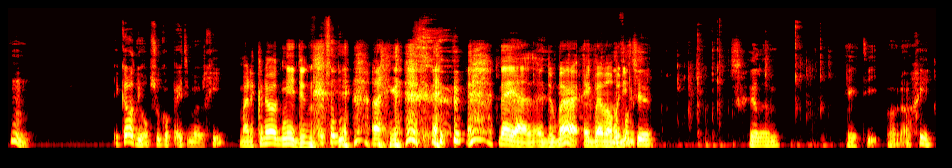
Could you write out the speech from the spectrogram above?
hmm. Je kan het nu opzoeken op etymologie. Maar dat kunnen we ook niet doen. Ik zal doen. nee, ja, doe maar. Ik ben wel benieuwd. Appeltje schillen etymologie.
